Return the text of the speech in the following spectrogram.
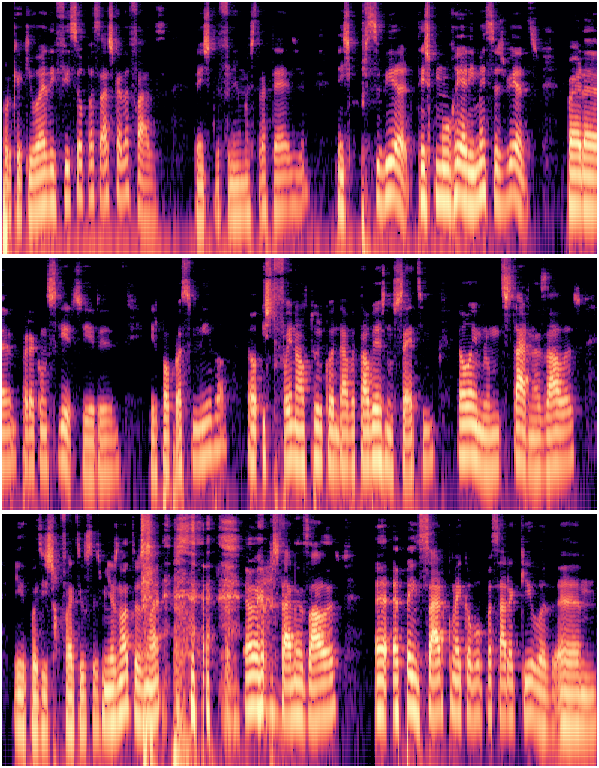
porque aquilo é difícil passar cada fase. Tens que definir uma estratégia, tens que perceber, tens que morrer imensas vezes para, para conseguires ir, ir para o próximo nível. Isto foi na altura quando estava talvez no sétimo. Eu lembro-me de estar nas aulas e depois isto refletiu-se as minhas notas, não é? eu lembro de estar nas aulas a, a, pensar como é que eu vou passar aquilo. Um,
